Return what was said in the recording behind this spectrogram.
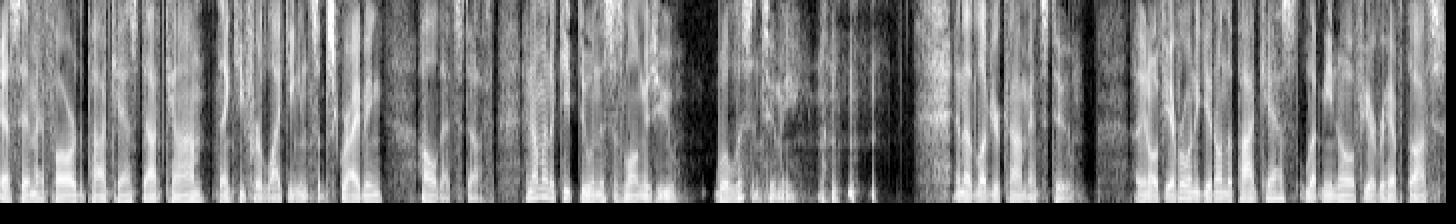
smfrthepodcast.com. Thank you for liking and subscribing, all that stuff. And I'm going to keep doing this as long as you will listen to me. and I'd love your comments too. Uh, you know, if you ever want to get on the podcast, let me know if you ever have thoughts.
